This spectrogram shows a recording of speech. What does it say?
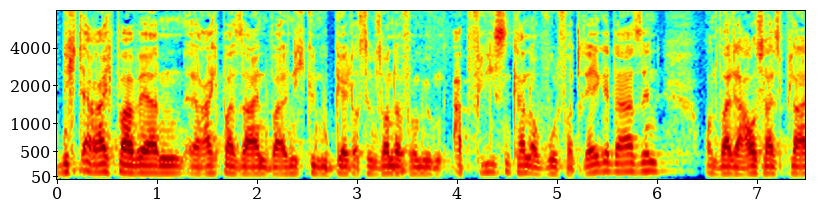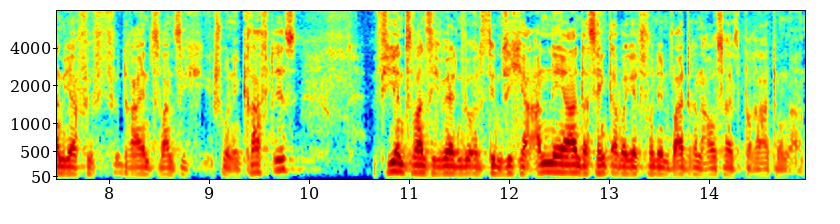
nicht erreichbar werden, erreichbar sein, weil nicht genug Geld aus dem Sondervermögen abfließen kann, obwohl Verträge da sind und weil der Haushaltsplan ja für 23 schon in Kraft ist. 24 werden wir uns dem sicher annähern. Das hängt aber jetzt von den weiteren Haushaltsberatungen an.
